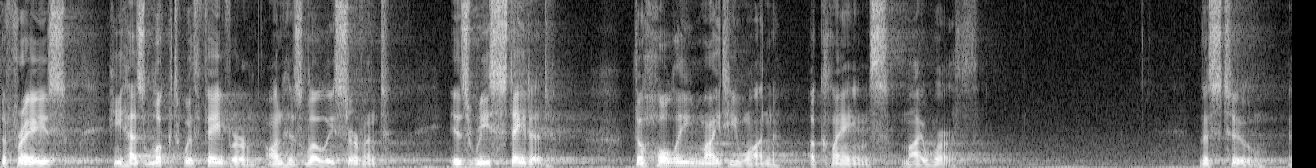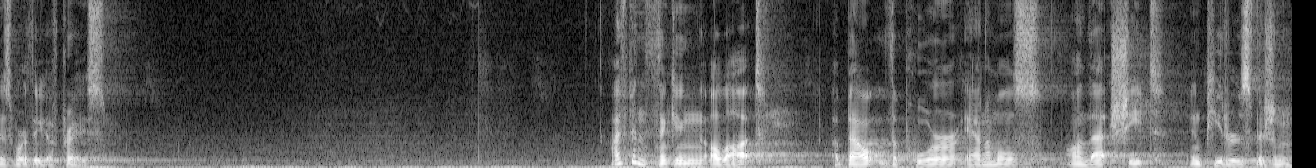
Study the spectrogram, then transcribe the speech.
the phrase, He has looked with favor on his lowly servant, is restated The Holy Mighty One acclaims my worth. This too is worthy of praise. I've been thinking a lot about the poor animals on that sheet in Peter's vision.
